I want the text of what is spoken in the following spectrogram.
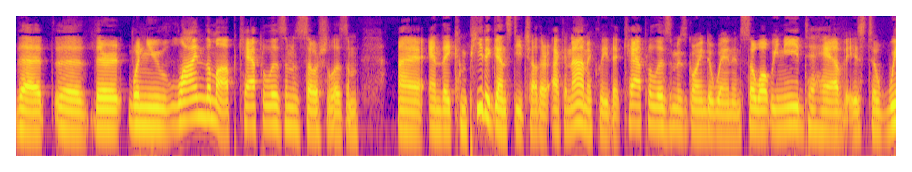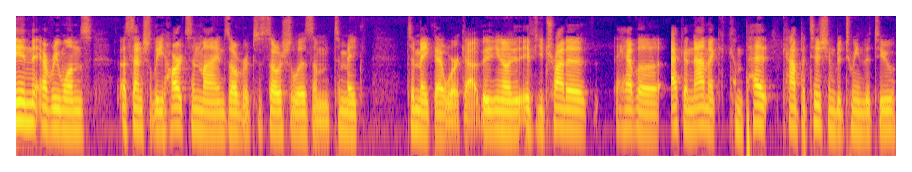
that uh, there, when you line them up, capitalism and socialism, uh, and they compete against each other economically, that capitalism is going to win. And so, what we need to have is to win everyone's essentially hearts and minds over to socialism to make to make that work out. You know, if you try to have a economic compet- competition between the two,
